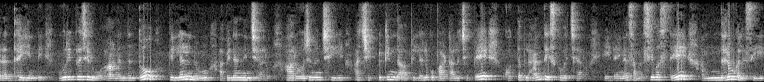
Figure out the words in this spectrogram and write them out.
రద్దయింది. ఊరి ప్రజలు ఆనందంతో పిల్లలను అభినందించారు. ఆ రోజు నుంచి ఆ చెట్టు కింద పిల్లలకు పాఠాలు చెప్పే కొత్త ప్లాన్ తీసుకువచ్చారు. ఏదైనా సమస్య వస్తే అందరూ కలిసి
